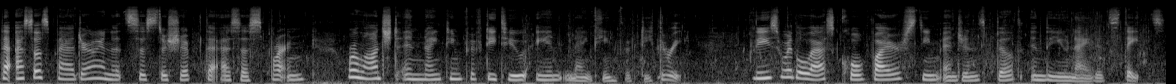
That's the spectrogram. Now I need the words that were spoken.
The SS Badger and its sister ship, the SS Spartan, were launched in 1952 and 1953. These were the last coal-fired steam engines built in the United States.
